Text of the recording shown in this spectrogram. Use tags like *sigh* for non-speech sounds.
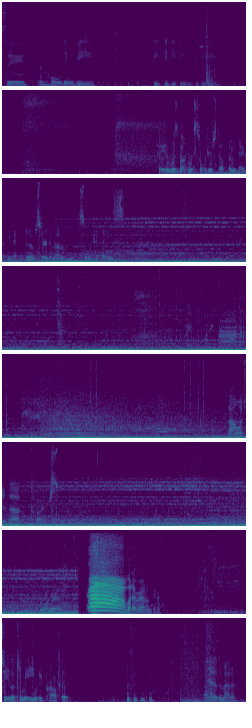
see. I'm holding V. D D D D D D. Hey, who was buying the soldier stuff? I mean, I got I mean, an absurd amount of soldier things. So how much is that? Whatever. I don't care. You look, you made, you made profit. *laughs* That doesn't matter. God damn it!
